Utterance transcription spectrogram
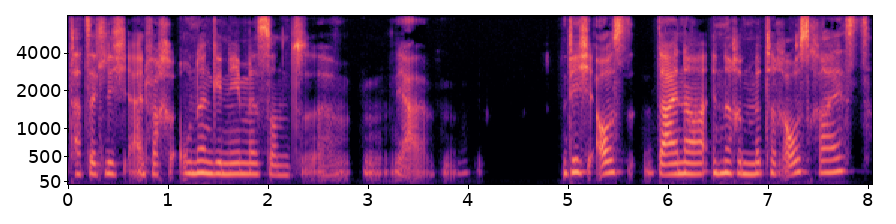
tatsächlich einfach unangenehm ist und äh, ja dich aus deiner inneren Mitte rausreißt,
